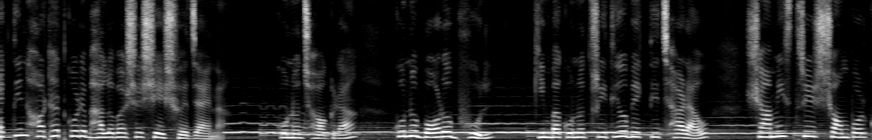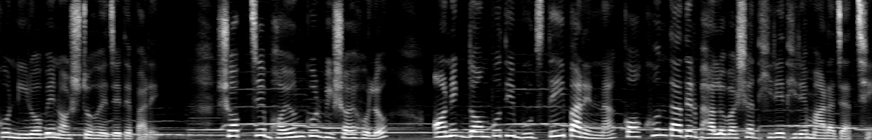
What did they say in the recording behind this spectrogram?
একদিন হঠাৎ করে ভালোবাসা শেষ হয়ে যায় না। কোনো ঝগড়া, কোনো বড় ভুল কিংবা কোনো তৃতীয় ব্যক্তি ছাড়াও স্বামী স্ত্রীর সম্পর্ক নীরবে নষ্ট হয়ে যেতে পারে। সবচেয়ে ভয়ঙ্কর বিষয় হল, অনেক দম্পতি বুঝতেই পারেন না কখন তাদের ভালোবাসা ধীরে ধীরে মারা যাচ্ছে।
